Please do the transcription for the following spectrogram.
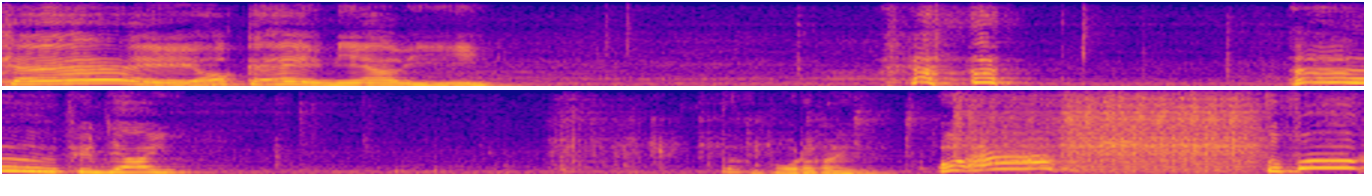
เคโอเคเมียบีเออพิมพ์ยายปอดกันโอ้อ้า the fuck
